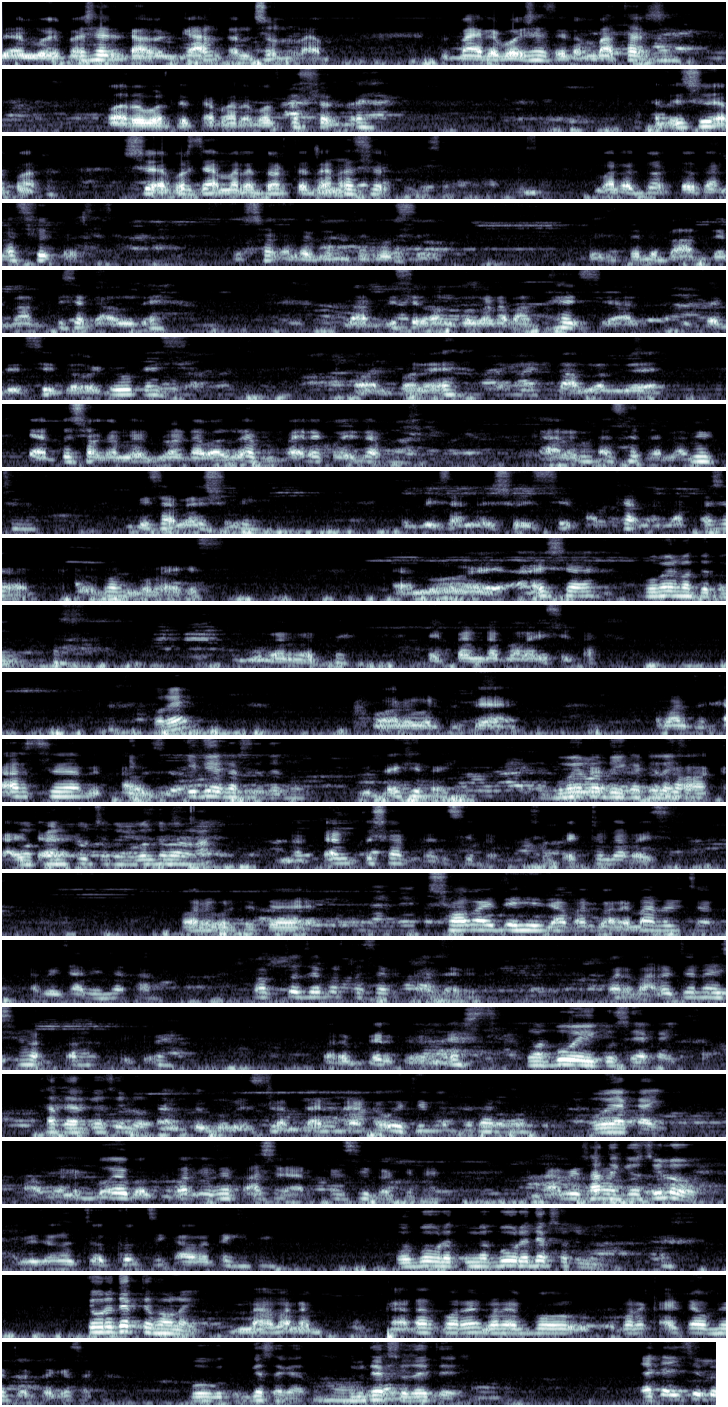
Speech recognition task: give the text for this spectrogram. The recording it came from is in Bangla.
যে ওই পাশে গান টান শুনলাম। বাইরে বসেছিলাম বাতাসে। পরবর্তীতে আমার বলতেছে যে, তাহলে শুয়ে পড়, শুয়ে পড়ছে, আমার ধরতে দানা আমার ধরতে দানা তো সকালে ঘুম থেকে উঠছি। বাদ দে, বাদ দিছে ডাউল দে। বাদ দিছে, অল্প কটা ভাত খাইছি আর ছিল ওইটুকু খাইছি খাওয়ার পরে ভাবলাম যে এত সকালে নটা বাজে আমি বাইরে কই যাব? কারেন্ট আছে তাহলে আমি একটু বিছানায় শুই। বিছানায় শুয়েছি খাইলে বাতাসে কাল ঘুম ঘুমাই গেছে। আইসা ঘুমের মধ্যে তুমি? ঘুমের মধ্যে এই প্যান্টটা পরাইছিলাম পরে? পরবর্তীতে আমার যে কাটছে আমি তাও কি দিয়ে কাটছে দেখো। দেখি নাই। ঘুমের মধ্যেই কাটে লাগছে হ্যাঁ, প্যান্ট খুলছে তুমি বলতে পারো না? না প্যান্ট তো শর্ট প্যান্ট ছিল শুধু একটু নামাইছি। পরবর্তীতে সবাই দেখি যে আমার ঘরে মানুষজন আমি জানি না তাও। রক্ত যে পড়তেছে আমি তাও জানি না। পরে মানুষজন এসে আমার তহন্তি করে পরে বের করে নিয়ে এসছে তোমার বউ এই করছে একাই? সাথে আর কেউ ছিল? আমি তো ঘুমেছিলাম জানি না একটা ঐতি বলতে পারব। ও একাই? মানে বয়ে বলতে পারব যে পাশে আর কেউ ছিল কিনা। আমি সাথে কেউ ছিল? আমি যখন চোখ খুলছি কাউরে দেখিনি। ওর বউরে তোমার বউরে দেখছ তুমি? কেউরে দেখতে পাও নাই? না মানে কাটার পরে মানে বউ মানে কাইটাও ভেতর দেখেছে বউ গেছে গা? তুমি দেখছ যাইতে? একাই ছিল?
